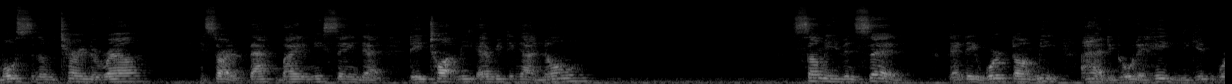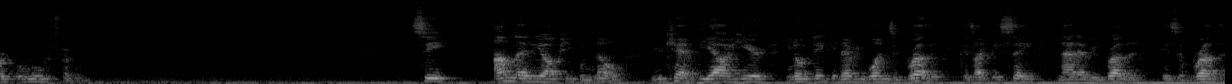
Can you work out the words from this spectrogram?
Most of them turned around and started backbiting me, saying that they taught me everything I known. Some even said that they worked on me. I had to go to Haiti to get work removed from me. See, I'm letting y'all people know you can't be out here, you know, thinking everyone's a brother, because like they say, not every brother is a brother.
